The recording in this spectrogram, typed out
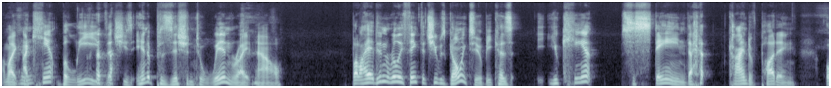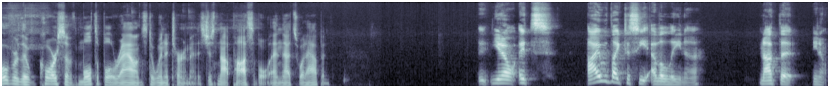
I'm like, mm-hmm. I can't believe that she's in a position to win right now. But I didn't really think that she was going to because you can't sustain that kind of putting over the course of multiple rounds to win a tournament. It's just not possible. And that's what happened. You know, it's, I would like to see Eveliina. not that, you know,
